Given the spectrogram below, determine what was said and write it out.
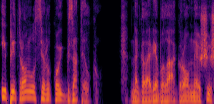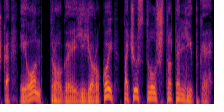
и притронулся рукой к затылку. На голове была огромная шишка, и он, трогая ее рукой, почувствовал что-то липкое.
